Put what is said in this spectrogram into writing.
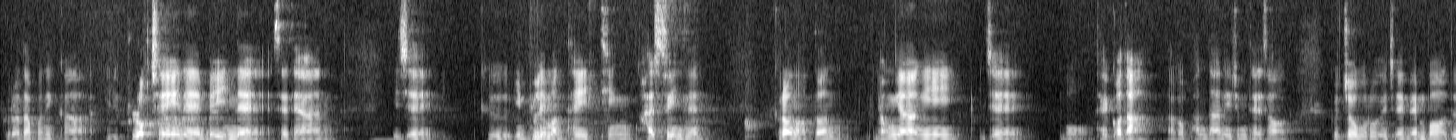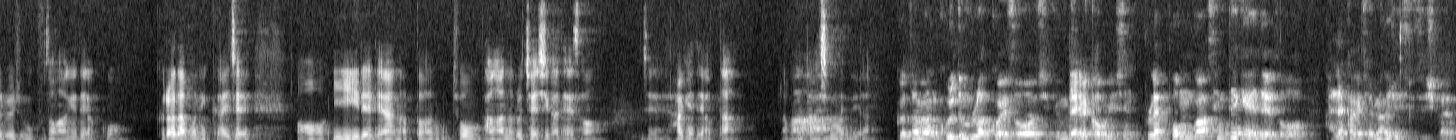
그러다 보니까 이 블록체인의 mainnet에 대한 이제 그 implementating 할 수 있는 그런 어떤 역량이 이제 뭐 될 거다라고 판단이 좀 돼서 그쪽으로 이제 member들을 좀 구성하게 되었고 그러다 보니까 이제 어, 이 일에 대한 어떤 좋은 방안으로 제시가 돼서 이제 하게 되었다 라고 생각하시면 됩니다. 네. 그렇다면 골든블라코에서 지금 네. 계획하고 계신 플랫폼과 생태계에 대해서 간략하게 설명해 주실 수 있으실까요?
